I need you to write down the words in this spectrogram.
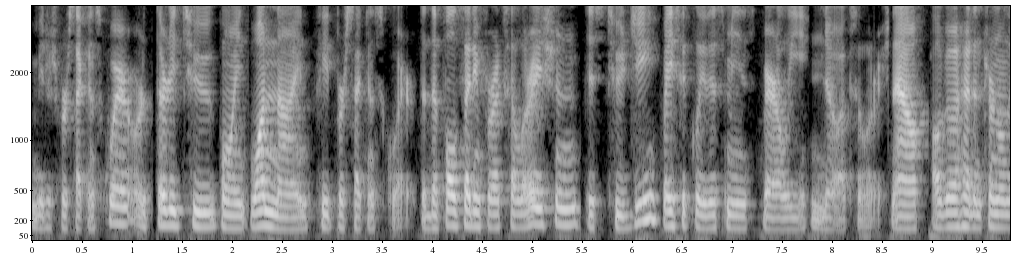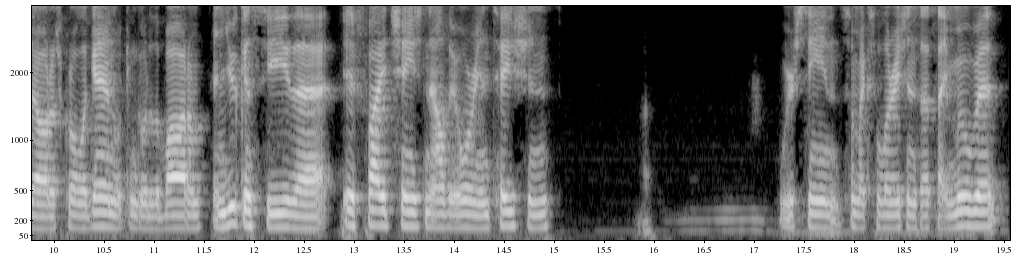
meters per second square or 32.19 feet per second square. The default setting for acceleration is 2g. Basically, this means barely no acceleration. Now, I'll go ahead and turn on the auto scroll again. We can go to the bottom and you can see that if I change now the orientation, we're seeing some accelerations as I move it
